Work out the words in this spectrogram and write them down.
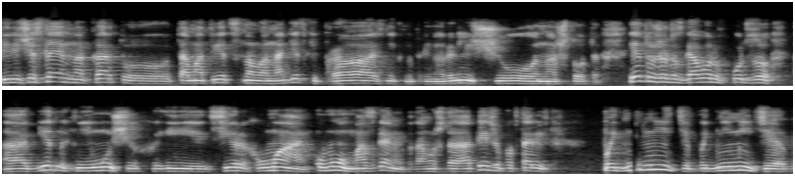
перечисляем на карту там ответственного на детский праздник, например, или еще на что-то? Это уже разговоры в пользу э, бедных, неимущих и сирых ума, умом, мозгами, потому что, опять же, повторюсь, поднимите, поднимите э,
